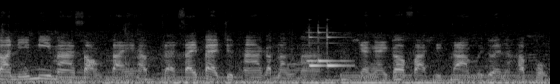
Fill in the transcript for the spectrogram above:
ตอนนี้มีมา 2 ไซส์ครับ แต่ไซส์ 8.5กำลังมา อยังไงก็ฝากติดตามไว้ด้วยนะครับผม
